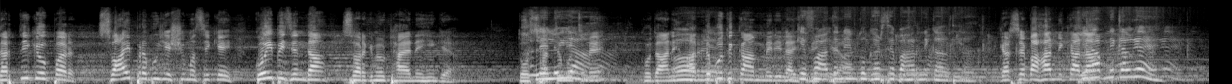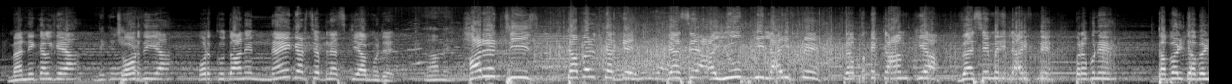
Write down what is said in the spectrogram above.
धरती के ऊपर स्वाय प्रभु यीशु मसीह के कोई भी ज़िंदा स्वर्ग में उठाया नहीं गया। तो सचमुच में खुदा ने अद्भुत काम मेरी लाइफ में फादर ने इनको घर से बाहर निकाल दिया। घर से बाहर निकाला। आप निकल गए? मैं निकल गया निकल छोड़ गए। दिया। और खुदा ने नए घर से ब्लेस किया मुझे। हर एक चीज़ डबल करके जैसे अयूब की लाइफ में प्रभु ने काम किया वैसे मेरी लाइफ में प्रभु ने डबल डबल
